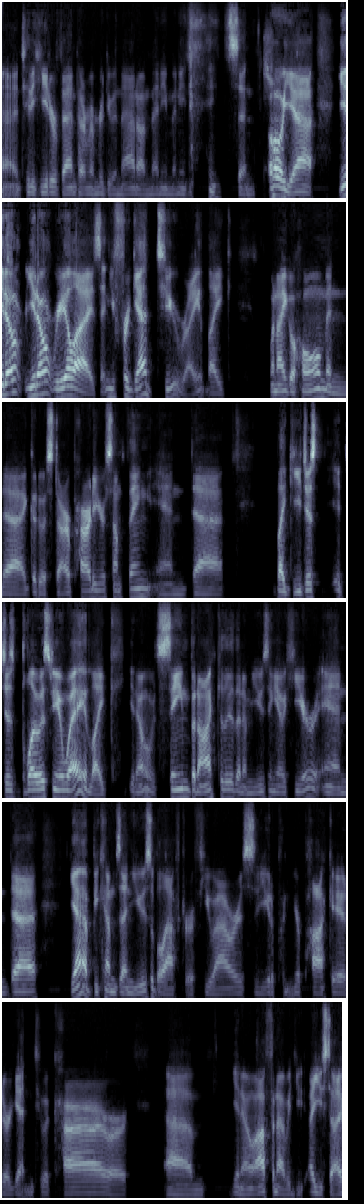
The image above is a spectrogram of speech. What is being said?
uh, to the heater vent i remember doing that on many many nights and oh yeah you don't you don't realize and you forget too right like when i go home and uh, go to a star party or something and uh, like you just it just blows me away like you know same binocular that i'm using out here and uh, yeah it becomes unusable after a few hours. So you got to put it in your pocket or get into a car or um, you know often i would i used to I,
